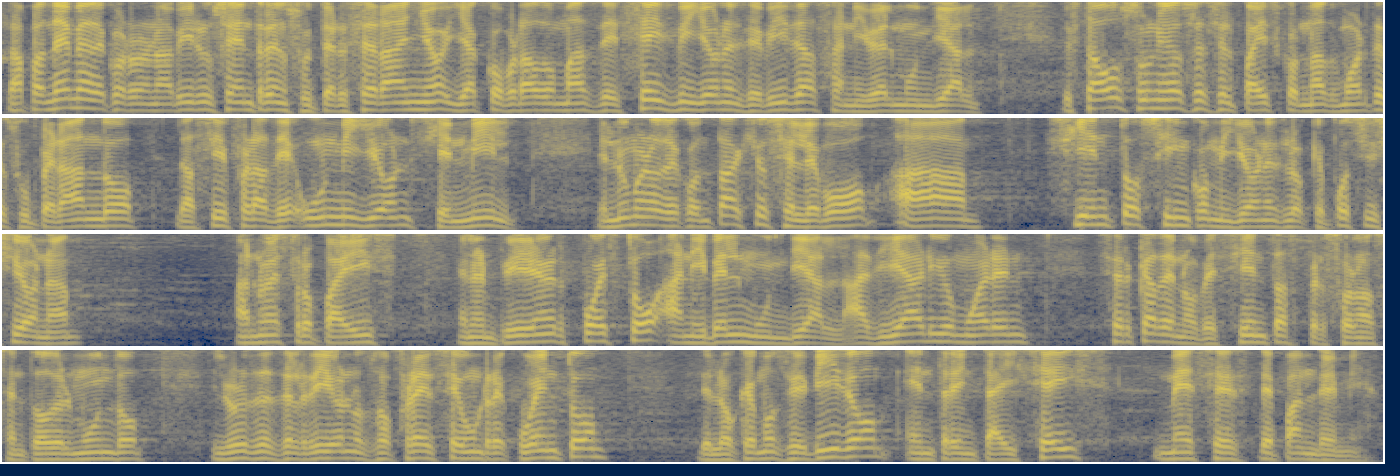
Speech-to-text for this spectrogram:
La pandemia de coronavirus entra en su tercer año y ha cobrado más de 6 millones de vidas a nivel mundial. Estados Unidos es el país con más muertes, superando la cifra de 1.100.000. El número de contagios se elevó a 105 millones, lo que posiciona a nuestro país en el primer puesto a nivel mundial. A diario mueren cerca de 900 personas en todo el mundo. Y Lourdes del Río nos ofrece un recuento de lo que hemos vivido en 36 meses de pandemia.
